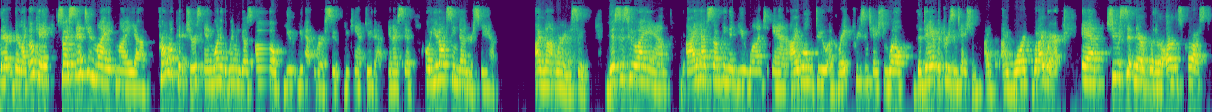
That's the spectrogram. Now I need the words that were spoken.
they're they're like okay. So i sent in my my uh, promo pictures and one of the women goes oh you you have to wear a suit. You can't do that. And i said oh you don't seem to understand. I'm not wearing a suit this is who i am I have something that you want, and I will do a great presentation. Well, the day of the presentation, I, I wore what I wear, and she was sitting there with her arms crossed.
